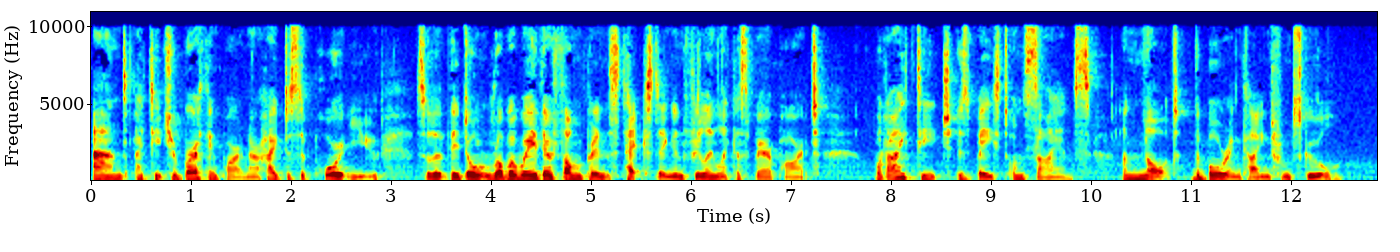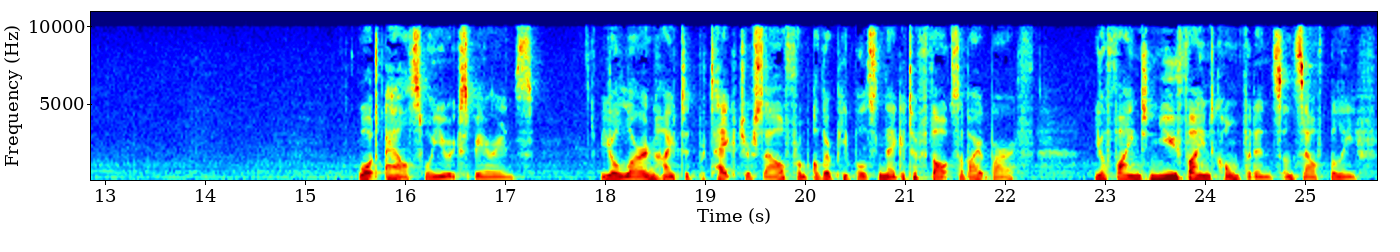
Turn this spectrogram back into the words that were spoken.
And I teach your birthing partner how to support you so that they don't rub away their thumbprints texting and feeling like a spare part. What I teach is based on science and not the boring kind from school. What else will you experience? You'll learn how to protect yourself from other people's negative thoughts about birth. You'll find newfound confidence and self belief.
